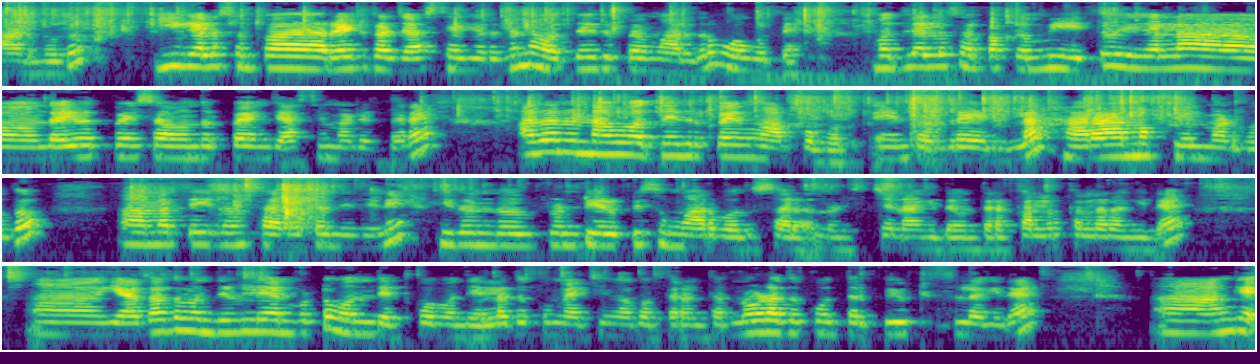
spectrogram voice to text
ಮಾಡ್ಬೋದು. ಈಗೆಲ್ಲ ಸ್ವಲ್ಪ ರೇಟ್ಗಳು ಜಾಸ್ತಿ ಆಗಿರೋದ್ರಿಂದ ನಾವು ಹದಿನೈದು ರೂಪಾಯಿ ಮಾರಿದ್ರು ಹೋಗುತ್ತೆ. ಮೊದಲೆಲ್ಲ ಸ್ವಲ್ಪ ಕಮ್ಮಿ ಇತ್ತು. ಈಗೆಲ್ಲ ಒಂದು ಐವತ್ತು ಪೈಸ, ಒಂದು ರೂಪಾಯಿ ಹಂಗೆ ಜಾಸ್ತಿ ಮಾಡಿರ್ತಾರೆ. ಅದನ್ನು ನಾವು ಹದಿನೈದು ರೂಪಾಯಿಗೆ ಮಾರ್ಕೋಬೋದು. ಏನು ತೊಂದರೆ ಏನಿಲ್ಲ. ಆರಾಮಾಗಿ ಫೀಲ್ ಮಾಡ್ಬೋದು. ಮತ್ತೆ ಇದೊಂದು ಸರ ತಂದಿದ್ದೀನಿ. ಇದೊಂದು ಟ್ವೆಂಟಿ ರುಪೀಸ್ ಮಾರ್ಬೋದು ಸರ ನೋಡಿ ಚೆನ್ನಾಗಿದೆ ಒಂಥರ ಕಲರ್ ಕಲರ್ ಆಗಿದೆ. ಯಾವ್ದಾದ್ರು ಒಂದ್ ಇರ್ಲಿ ಅನ್ಬಿಟ್ಟು ಒಂದ್ ಎತ್ಕೊಬಂದು ಎಲ್ಲದಕ್ಕೂ ಮ್ಯಾಚಿಂಗ್ ಆಗೋ ತರ ಅಂತಾರೆ. ನೋಡೋದಕ್ಕೂ ಒಂಥರ ಬ್ಯೂಟಿಫುಲ್ ಆಗಿದೆ. ಹಂಗೆ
